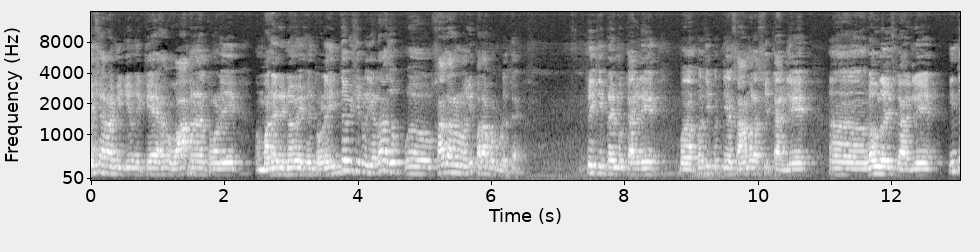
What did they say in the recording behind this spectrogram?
ಐಷಾರಾಮಿ ಜೀವನಕ್ಕೆ, ಅಥವಾ ವಾಹನ ತಗೊಳ್ಳಿ, ಮನೆ ರಿನೋವೇಷನ್ ತಗೊಳ್ಳಿ, ಇಂಥ ವಿಷಯಗಳಿಗೆಲ್ಲ ಅದು ಸಾಧಾರಣವಾಗಿ ಫಲ ಕೊಟ್ಬಿಡುತ್ತೆ. ಪ್ರೀತಿ ಪ್ರೇಮಕ್ಕಾಗಲಿ ಪತಿ ಪತ್ನಿಯ ಸಾಮರಸ್ಯಕ್ಕಾಗಲಿ ಲವ್ ಲೈಫ್ಗಾಗಲಿ ಇಂಥ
